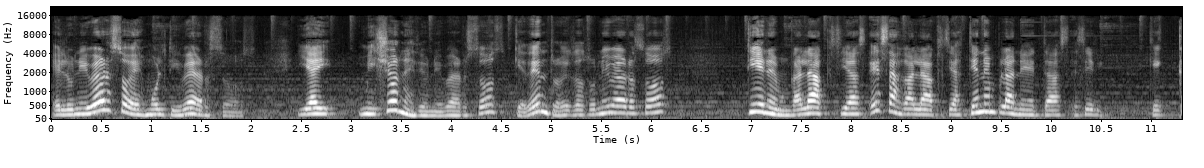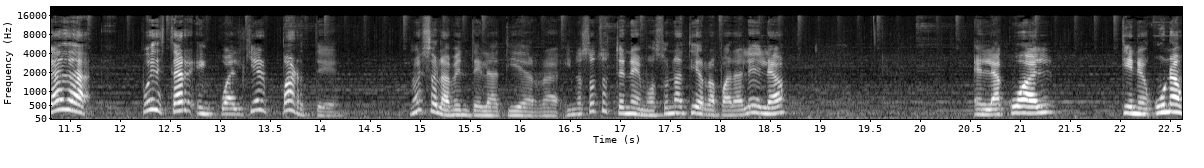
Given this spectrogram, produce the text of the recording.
El universo es multiversos y hay millones de universos que dentro de esos universos tienen galaxias, esas galaxias tienen planetas, es decir, que cada puede estar en cualquier parte. No es solamente la Tierra y nosotros tenemos una Tierra paralela en la cual tiene una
